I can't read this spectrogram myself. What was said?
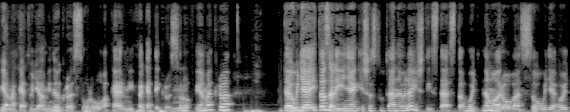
filmeket, ugye, ami nőkről szóló, akármi feketékről szóló mm. filmekről. De ugye itt az a lényeg, és azt utána ő le is tisztázta, hogy nem arról van szó, ugye, hogy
